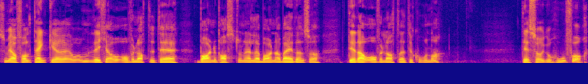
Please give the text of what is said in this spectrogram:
som iallfall tenker om det ikke er overlatt det til barnepastoren eller barnearbeideren, så det der overlater det til kona. Det sørger hun for.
